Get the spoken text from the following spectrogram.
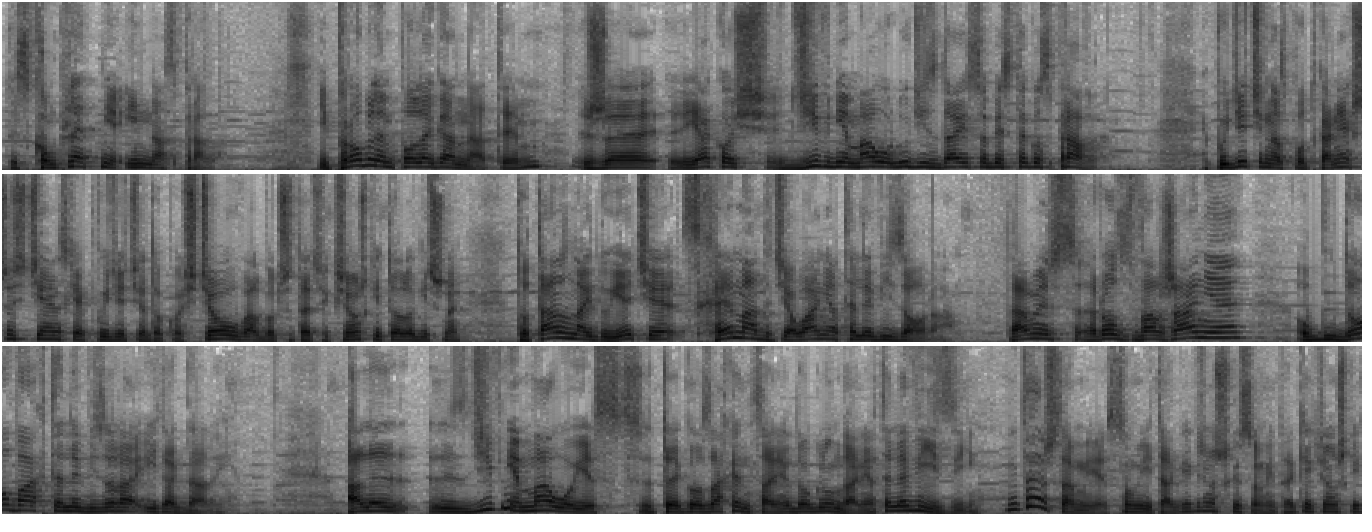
to jest kompletnie inna sprawa. I problem polega na tym, że jakoś dziwnie mało ludzi zdaje sobie z tego sprawę. Jak pójdziecie na spotkania chrześcijańskie, jak pójdziecie do kościołów albo czytacie książki teologiczne, to tam znajdujecie schemat działania telewizora. Tam jest rozważanie o budowach telewizora i tak dalej. Ale dziwnie mało jest tego zachęcania do oglądania telewizji. No też tam jest. Są i takie książki, są i takie książki.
